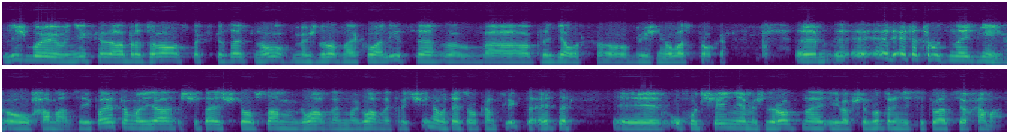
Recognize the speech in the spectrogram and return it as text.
лишь бы у них образовалась, так сказать, ну, международная коалиция в пределах э, Ближнего Востока. Э, э, это трудные дни у Хамаса, и поэтому я считаю, что самым главным, главной причиной вот этого конфликта – это ухудшение международной и вообще внутренней ситуации Хамаса.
